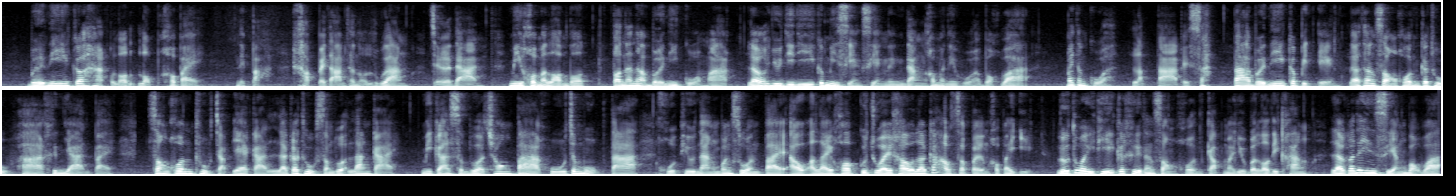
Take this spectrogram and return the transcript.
ๆ เบอร์นี่ก็หักรถหลบเข้าไปในป่า ขับไปตามถนนลูกรัง เจอด่าน มีคนมาล้อมรถ ตอนนั้นอะเบอร์นี่กลัวมาก แล้วอยู่ดีๆ ก็มีเสียงเสียงหนึ่งดังเข้ามาในหัวบอกว่า ไม่ต้องกลัว หลับตาไปซะ ตาเบอร์นี่ก็ปิดเอง แล้วทั้งสองคนก็ถูกพาขึ้นยานไป สองคนถูกจับแยกกัน แล้วก็ถูกสำรวจร่างกาย มีการสำรวจช่องปากหูจมูกตา ขูดผิวหนังบางส่วนไป เอาอะไรครอบกุจวยเขาแล้วก็เอาสเปิร์มเขาไปอีก รู้ตัวอีกทีก็คือทั้งสองคนกลับมาอยู่บนรถอีกครั้ง แล้วก็ได้ยินเสียงบอกว่า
